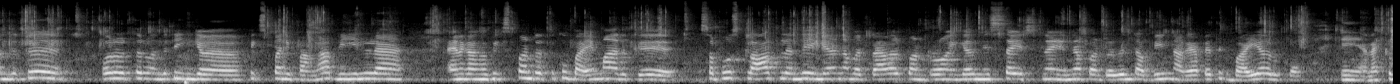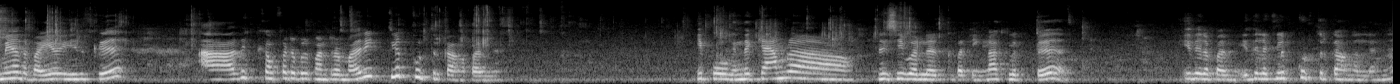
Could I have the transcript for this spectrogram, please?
வந்துட்டு ஒரு ஒருத்தர் வந்துட்டு இங்கே ஃபிக்ஸ் பண்ணிப்பாங்க. அப்படி இல்லை. எனக்கு அங்கே ஃபிக்ஸ் பண்ணுறதுக்கும் பயமாக இருக்குது சப்போஸ் கிளாத்லேருந்து எங்கேயாவது நம்ம ட்ராவல் பண்ணுறோம் எங்கேயாவது மிஸ் ஆயிடுச்சுன்னா என்ன பண்ணுறதுன்ட்டு அப்படின்னு நிறையா பேர்த்துக்கு பயம் இருக்கும். எனக்குமே அந்த பயம் இருக்குது அதுக்கு கம்ஃபர்டபுள் பண்ணுற மாதிரி கிளிப் கொடுத்துருக்காங்க பாருங்கள் இப்போது இந்த கேமரா ரிசீவரில் இருக்குது பார்த்தீங்களா கிளிப்பு இதில் பாருங்கள் இதில் கிளிப் கொடுத்துருக்காங்க இல்லைங்க.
